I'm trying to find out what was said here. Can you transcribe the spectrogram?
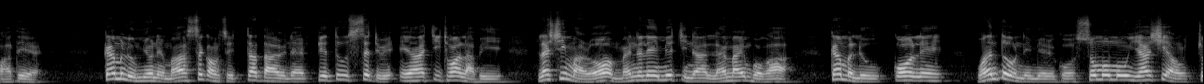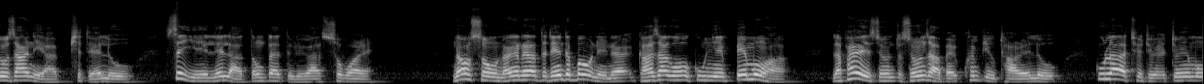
ပါသေးတယ်။ကမ်မလူမြို့နယ်မှာစစ်ကောင်စီတပ်သားတွေနဲ့ပြည်သူစစ်တွေအင်အားကြီးထွားလာပြီးလက်ရှိမှာတော့မန္တလေးမြစ်ကြီးနားလမ်းပိုင်းပေါ်ကကမ်မလူကောလင်း ဝမ်တုံနေမြေတွေကိုစုံမုံမုံရရှိအောင်စ조사နေတာဖြစ်တယ်လို့စစ်ရေးလက်လာသုံးသပ်သူတွေကဆိုပါတယ်။နောက်ဆုံးနိုင်ငံတကာသတင်းတပုတ်အနေနဲ့ဂါဇာကိုအကူအညီပေးမှုဟာလက်ဖက်ရည်စွန်းတစွန်းစာပဲခွင့်ပြုထားတယ်လို့ကုလအထွေထွေအတွင်းမှု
